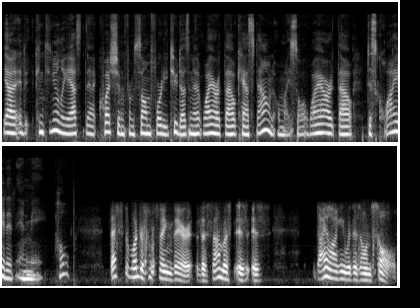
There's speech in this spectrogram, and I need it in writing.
Yeah, it continually asks that question from Psalm 42, doesn't it? Why art thou cast down, O my soul? Why art thou disquieted in me? Hope. That's the wonderful thing there. The psalmist is is dialoguing with his own soul.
